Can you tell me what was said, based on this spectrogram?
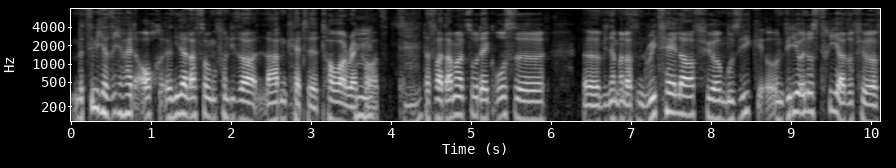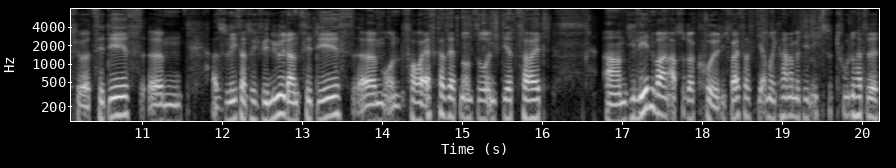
mit ziemlicher Sicherheit auch äh, Niederlassungen von dieser Ladenkette Tower Records. Das war damals so der große äh, wie nennt man das, ein Retailer für Musik- und Videoindustrie, also für, für CDs, ähm, also zunächst natürlich Vinyl, dann CDs ähm, und VHS-Kassetten und so in der Zeit. Ähm, die Läden waren absoluter Kult. Ich weiß, dass die Amerikaner, mit denen ich zu tun hatte,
